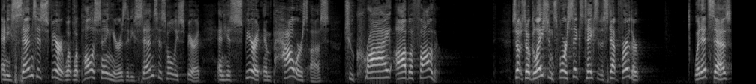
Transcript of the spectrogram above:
And he sends his Spirit. What, what Paul is saying here is that he sends his Holy Spirit, and his Spirit empowers us to cry, Abba, Father. So, so Galatians 4 6 takes it a step further when it says,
